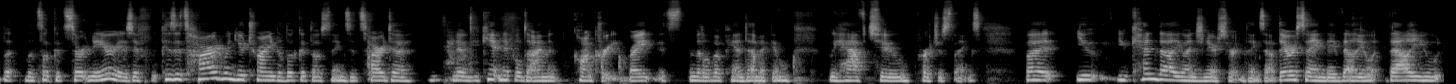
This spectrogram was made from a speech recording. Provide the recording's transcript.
let, let's look at certain areas. If because it's hard when you're trying to look at those things. It's hard to you know you can't nickel diamond concrete right? It's the middle of a pandemic and we have to purchase things. But you you can value engineer certain things out. They were saying they value value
